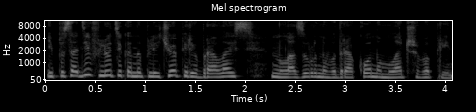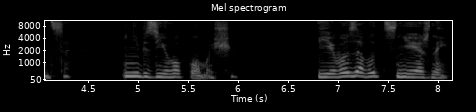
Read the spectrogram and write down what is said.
и, посадив Лютика на плечо, перебралась на лазурного дракона младшего принца. Не без его помощи. «Его зовут Снежный»,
